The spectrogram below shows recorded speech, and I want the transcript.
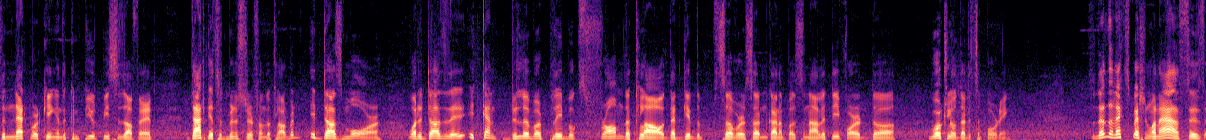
the networking and the compute pieces of it, that gets administered from the cloud. But it does more. What it does is it, it can deliver playbooks from the cloud that give the server a certain kind of personality for the workload that it's supporting. So then the next question one asks is,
